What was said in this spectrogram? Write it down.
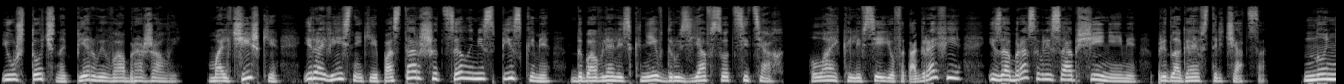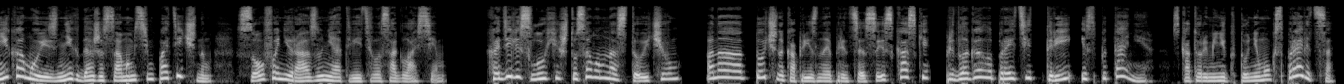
и уж точно первой воображалой. Мальчишки и ровесники постарше целыми списками добавлялись к ней в друзья в соцсетях, лайкали все ее фотографии и забрасывали сообщениями, предлагая встречаться. Но никому из них, даже самым симпатичным, Софа ни разу не ответила согласием. Ходили слухи, что самым настойчивым, она точно капризная принцесса из сказки, предлагала пройти три испытания, с которыми никто не мог справиться,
